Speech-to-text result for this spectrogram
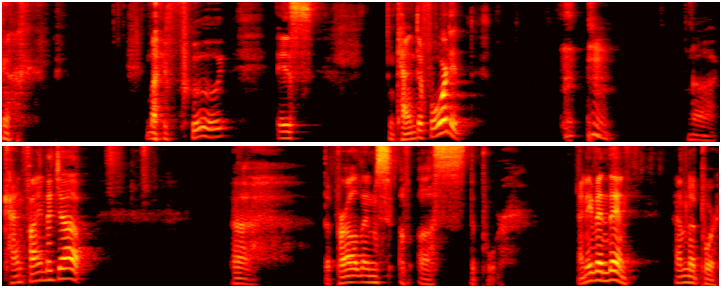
My food is can't afford it. uh, can't find a job. Uh, the problems of us, the poor. And even then, I'm not poor.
